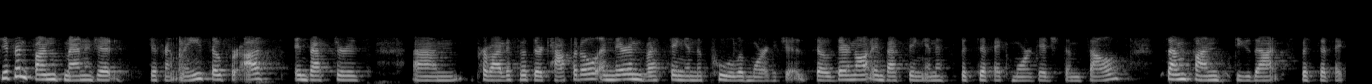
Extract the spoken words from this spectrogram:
different funds manage it differently. So for us investors um, provide us with their capital and they're investing in the pool of mortgages. So they're not investing in a specific mortgage themselves. Some funds do that specific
